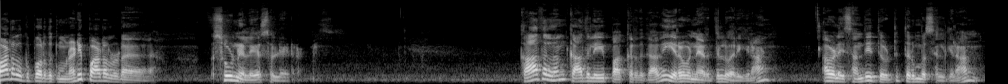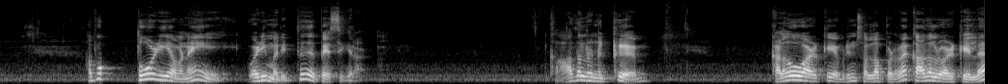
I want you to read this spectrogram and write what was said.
பாடலுக்கு போகிறதுக்கு முன்னாடி பாடலோட சூழ்நிலையை சொல்லிடுறேன். காதலன் காதலியை பார்க்கறதுக்காக இரவு நேரத்தில் வருகிறான். அவளை சந்தித்து விட்டு திரும்ப செல்கிறான். அப்போ தோழி அவனை வழிமறித்து பேசுகிறான். காதலனுக்கு களவு வாழ்க்கை அப்படின்னு சொல்லப்படுற காதல் வாழ்க்கையில்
